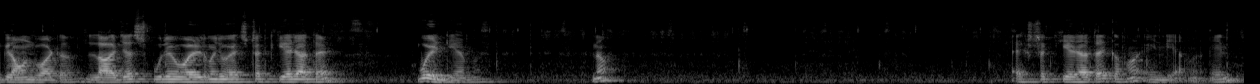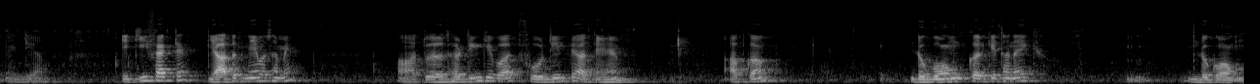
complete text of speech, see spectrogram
ग्राउंड वाटर लार्जेस्ट पूरे वर्ल्ड में जो एक्सट्रैक्ट किया जाता है, वो इंडिया में। ना? एक्सट्रैक्ट किया जाता है कहाँ? इंडिया में इन इंडिया ये की फैक्ट है, याद रखनी है बस हमें। ट्वेल्व थर्टीन के बाद फोर्टीन पे आते हैं। आपका डोगोंग करके था ना एक? डोगोंग।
